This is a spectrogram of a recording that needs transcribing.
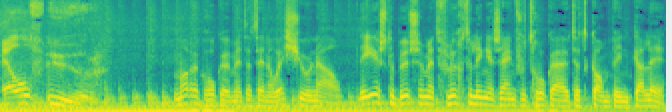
11 uur. Mark Hokke met het NOS-journaal. De eerste bussen met vluchtelingen zijn vertrokken uit het kamp in Calais.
